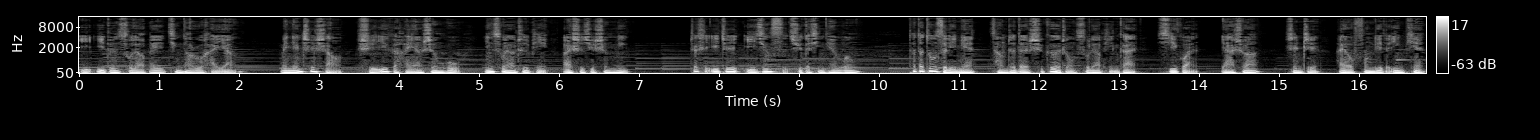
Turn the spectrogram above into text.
一亿吨塑料杯倾倒入海洋，每年至少十亿个海洋生物因塑料制品而失去生命。这是一只已经死去的信天翁，它的肚子里面藏着的是各种塑料瓶盖、吸管、牙刷，甚至还有锋利的硬片。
